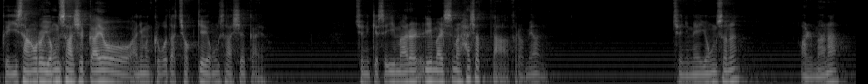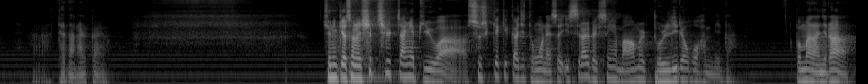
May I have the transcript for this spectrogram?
그 이상으로 용서하실까요? 아니면 그보다 적게 용서하실까요? 주님께서 이 말을 이 말씀을 하셨다 그러면 주님의 용서는 얼마나 아, 대단할까요? 주님께서는 17장의 비유와 수수께끼까지 동원해서 이스라엘 백성의 마음을 돌리려고 합니다. 뿐만 아니라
